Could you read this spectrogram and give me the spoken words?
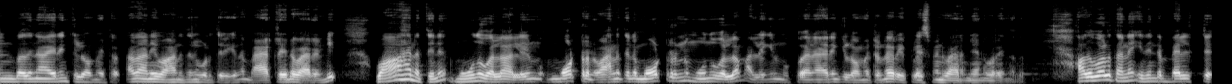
എൺപതിനായിരം കിലോമീറ്റർ അതാണ് ഈ വാഹനത്തിന് കൊടുത്തിരിക്കുന്നത് ബാറ്ററിയുടെ വാറന്റി. വാഹനത്തിന് മൂന്ന് കൊല്ലം അല്ലെങ്കിൽ മോട്ടറിന് വാഹനത്തിന്റെ മോട്ടറിന് മൂന്ന് കൊല്ലം അല്ലെങ്കിൽ മുപ്പതിനായിരം കിലോമീറ്ററിന്റെ റീപ്ലേസ്മെന്റ് വാറന്റിയാണ് പറയുന്നത്. അതുപോലെ തന്നെ ഇതിന്റെ ബെൽറ്റ്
